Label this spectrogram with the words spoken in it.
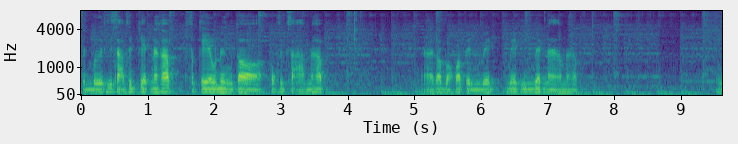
เป็นเบอร์ที่ 37 นะครับ สเกล 1 ต่อ 63 นะครับแล้วก็บอกว่าเป็นเวทเมดอินเวียดนามนะครับนี่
